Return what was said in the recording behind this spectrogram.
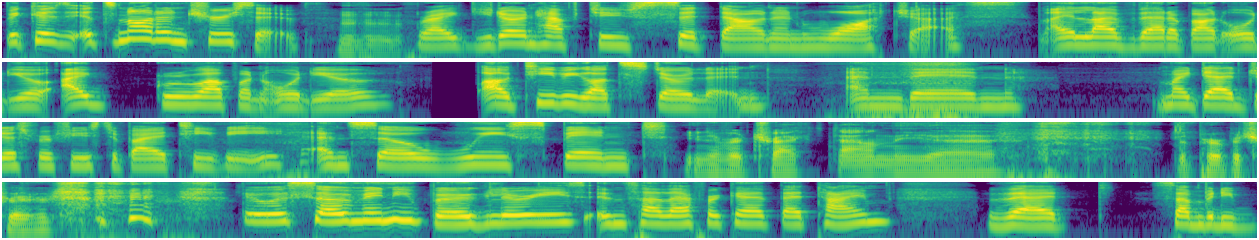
because it's not intrusive, hmm right? You don't have to sit down and watch us. I love that about audio. I grew up on audio. Our TV got stolen, and then my dad just refused to buy a TV, and so we spent. You never tracked down the uh, the perpetrators. There were so many burglaries in South Africa at that time that somebody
